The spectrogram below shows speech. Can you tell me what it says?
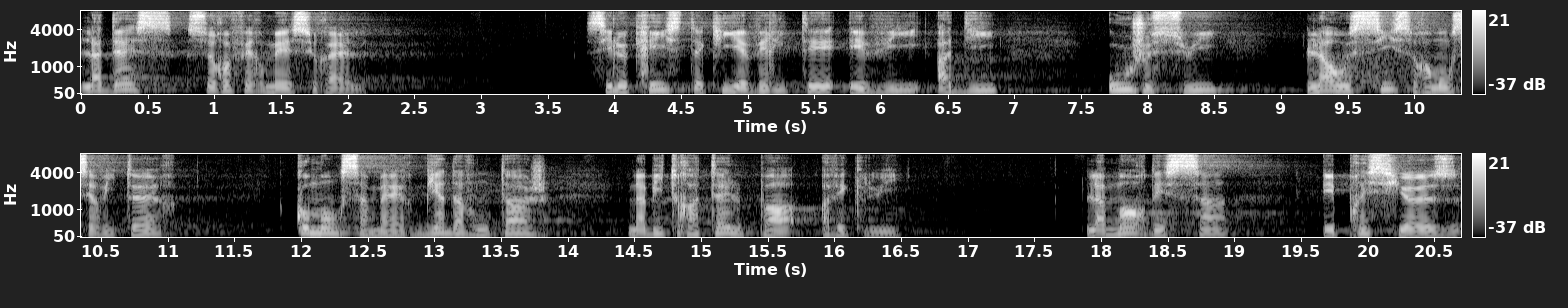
L'Hadès se refermait sur elle. Si le Christ, qui est vérité et vie, a dit Où je suis, là aussi sera mon serviteur, comment sa mère, bien davantage, n'habitera-t-elle pas avec lui? La mort des saints est précieuse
